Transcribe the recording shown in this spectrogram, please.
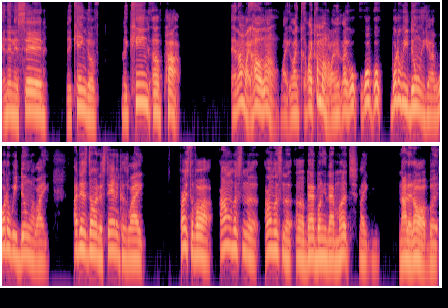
and then it said the king of the king of pop. And I'm like, hold on, like, like, like, come on, like, like, what, what, what are we doing here? Like, what are we doing? Like, I just don't understand it because, like, first of all, I don't listen to, I don't listen to uh, Bad Bunny that much, like, not at all. But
